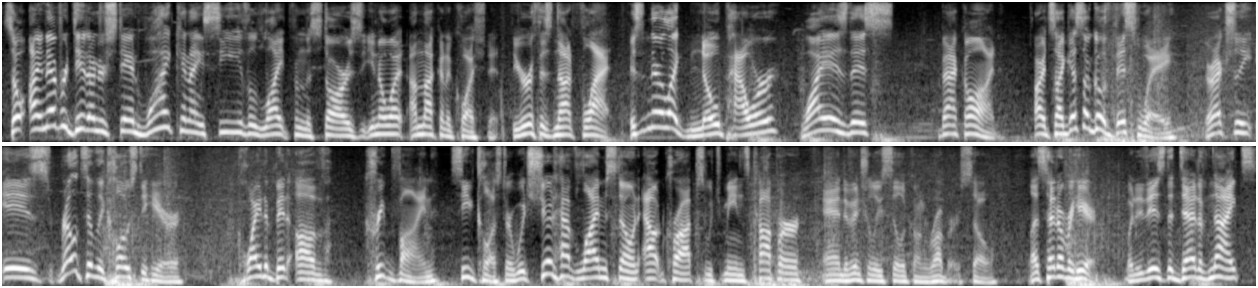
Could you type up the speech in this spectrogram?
So I never did understand why can I see the light from the stars? You know what? I'm not going to question it. The earth is not flat. Isn't there like no power? Why is this back on? All right, so I guess I'll go this way. There actually is relatively close to here quite a bit of creepvine seed cluster, which should have limestone outcrops, which means copper and eventually silicone rubber. So let's head over here. But it is the dead of night,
